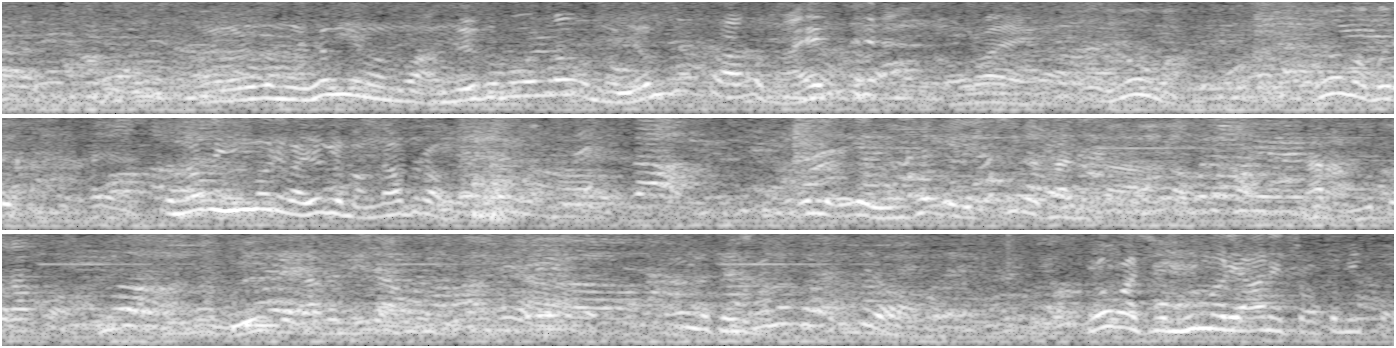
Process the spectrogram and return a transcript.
아, 그래도 뭐 형님은 뭐 안 늙어 보이려고 뭐 염색도 하고 다 했대. 오라이가. 이거만. 이거만 머리. 또 나도 흰머리가 여기 막 나더라고. 근데 이게 연색이 집에 사니까 잘 안 묻더라고. 여행대 가든 그냥 해야. 근데 괜찮은 것 같아요. 요가 지금 흰머리 안에 조금 있고.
